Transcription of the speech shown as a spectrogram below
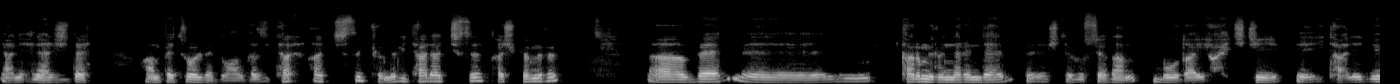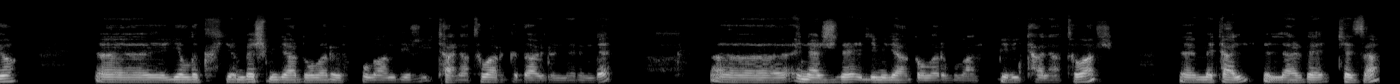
Yani enerjide ham petrol ve doğalgaz ithalatçısı, kömür ithalatçısı, taş kömürü ve tarım ürünlerinde işte Rusya'dan buğday, ayçiçeği ithal ediyor e, yıllık 25 milyar doları bulan bir ithalatı var gıda ürünlerinde. E, enerjide 50 milyar doları bulan bir ithalatı var. E, metallerde keza.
